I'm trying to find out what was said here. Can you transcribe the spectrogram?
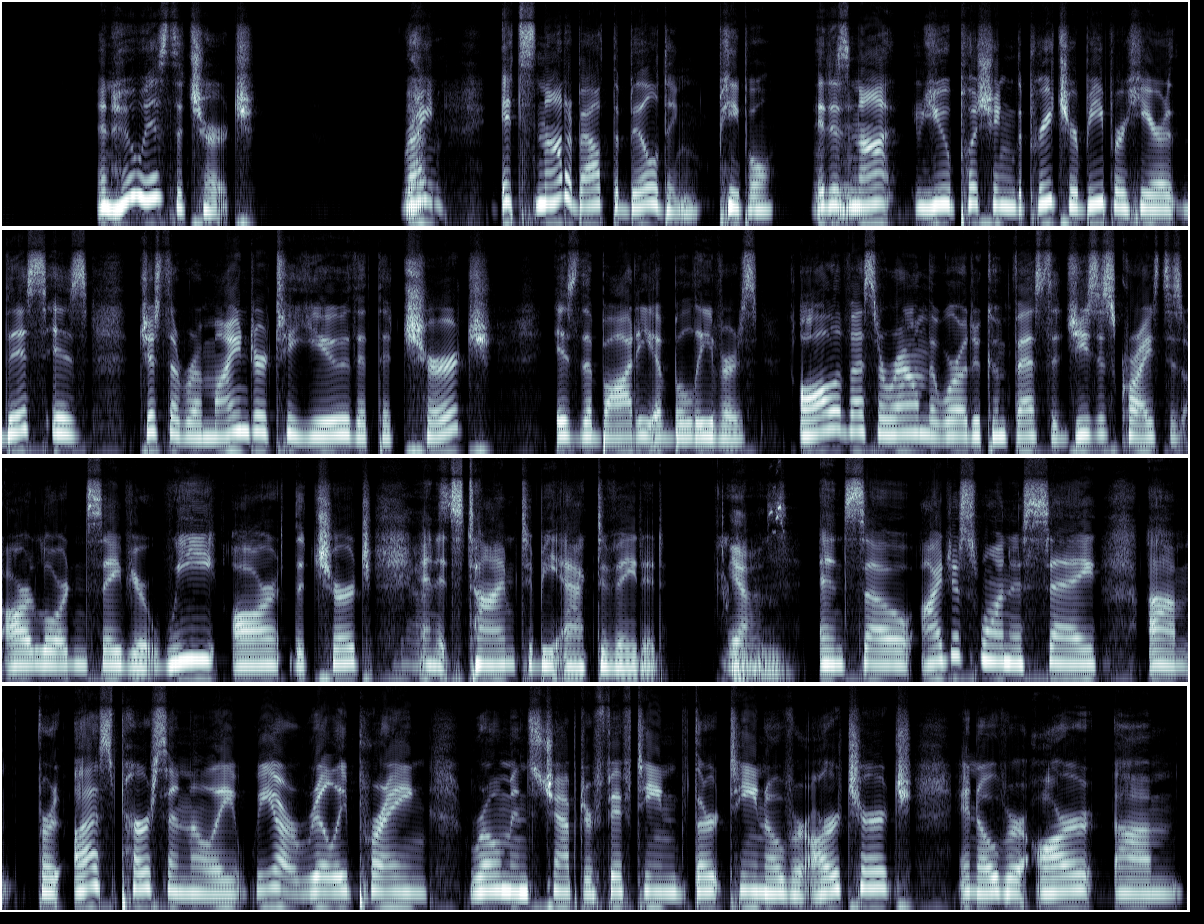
And who is the church? Right? It's not about the building, people. It is not you pushing the preacher beeper here. This is just a reminder to you that the church is the body of believers. All of us around the world who confess that Jesus Christ is our Lord and Savior, we are the church, and it's time to be activated. yes. And so I just want to say, um, for us personally, we are really praying Romans chapter 15, 13 over our church and over our. Um,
